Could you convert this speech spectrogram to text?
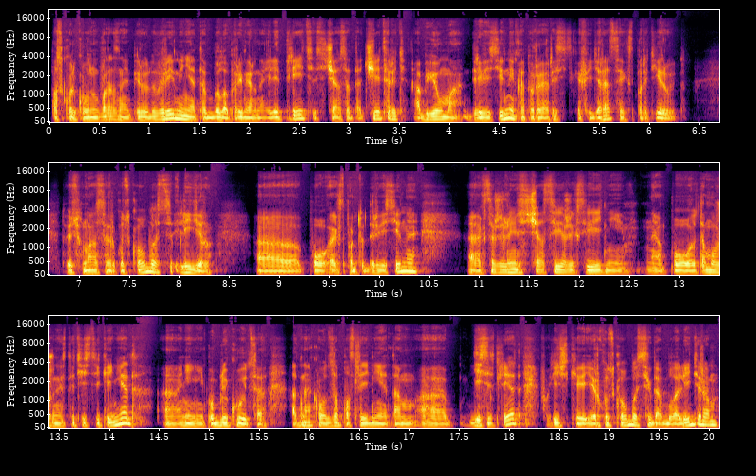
поскольку он в разные периоды времени, это было примерно или треть, сейчас это четверть объема древесины, которую Российская Федерация экспортирует. То есть у нас Иркутская область лидер э, по экспорту древесины. Э, к сожалению, сейчас свежих сведений э, по таможенной статистике нет, они не публикуются. Однако вот за последние там, 10 лет фактически Иркутская область всегда была лидером.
